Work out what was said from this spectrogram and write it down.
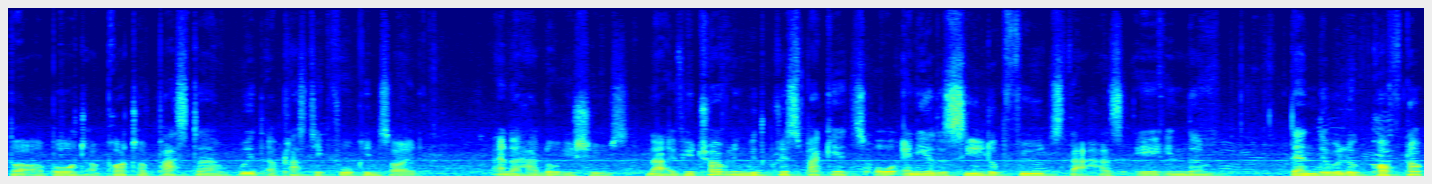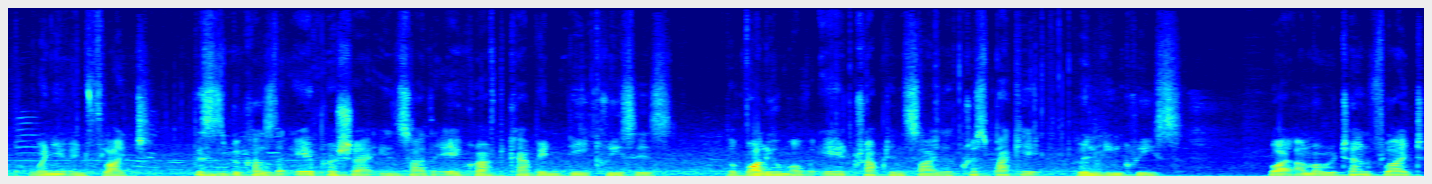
but I bought a pot of pasta with a plastic fork inside and I had no issues. Now if you're travelling with crisp packets or any other sealed up foods that has air in them then they will look puffed up when you're in flight. This is because the air pressure inside the aircraft cabin decreases. The volume of air trapped inside the crisp packet will increase. Right on my return flight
